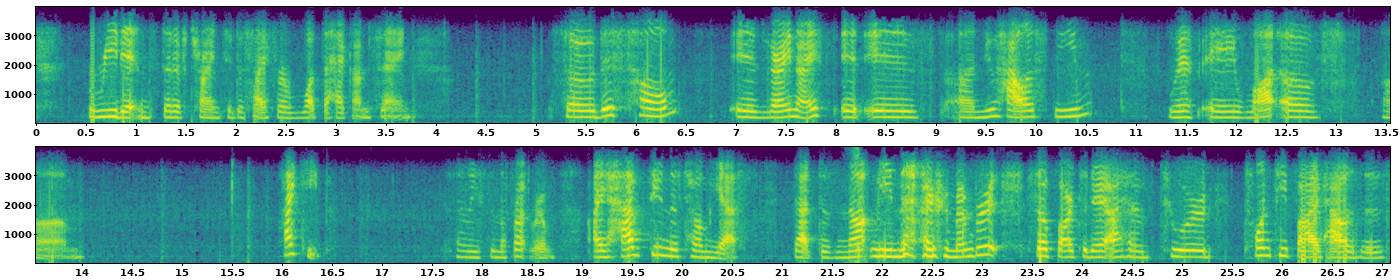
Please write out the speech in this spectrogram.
read it instead of trying to decipher what the heck I'm saying. So this home is very nice. It is a New Halas theme with a lot of um, high keep, at least in the front room. I have seen this home, yes. That does not mean that I remember it. So far today, I have toured 25 houses,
